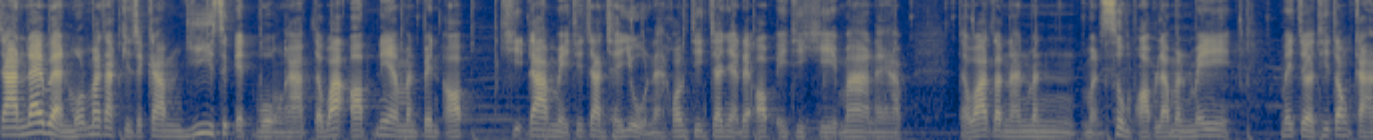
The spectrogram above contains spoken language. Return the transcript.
จานได้แหวนมดมาจากกิจกรรม 21 วงครับ แต่ว่าออฟเนี่ยมันเป็นออฟคิดาเมจที่จานใช้อยู่นะ ความจริงจานอยากได้ออฟ ATK มากนะครับ แต่ว่าตอนนั้นมันเหมือนสุ่มออฟแล้วมันไม่ไม่เจอที่ต้องการ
